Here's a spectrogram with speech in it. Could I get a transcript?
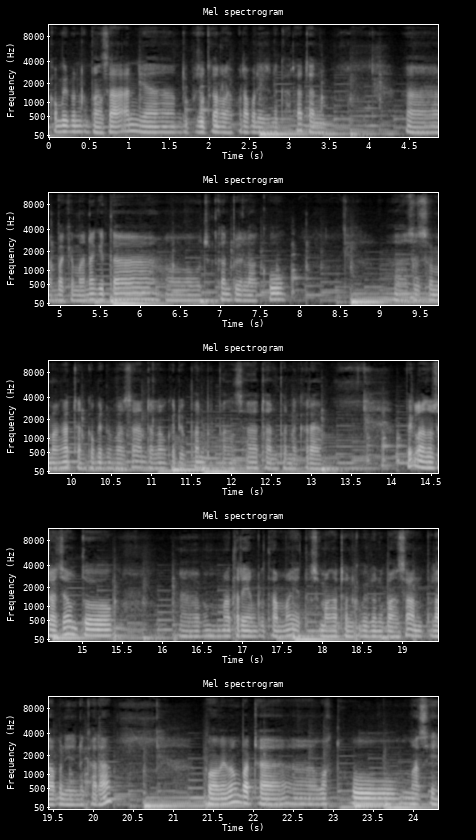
komitmen kebangsaan yang diwujudkan oleh para pendiri negara dan uh, bagaimana kita mewujudkan perilaku uh, sesemangat dan komitmen kebangsaan dalam kehidupan berbangsa dan bernegara. Baik langsung saja untuk materi yang pertama yaitu semangat dan komitmen kebangsaan para pendiri negara bahwa memang pada uh, waktu masih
